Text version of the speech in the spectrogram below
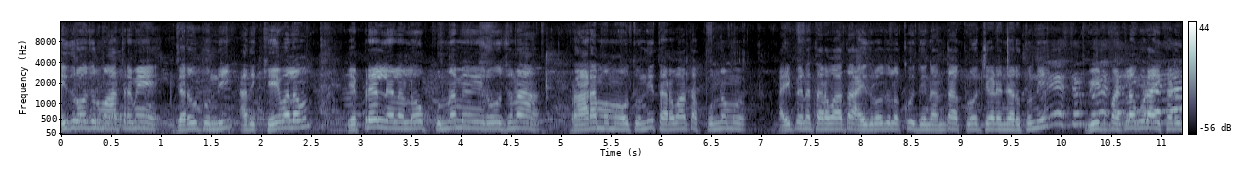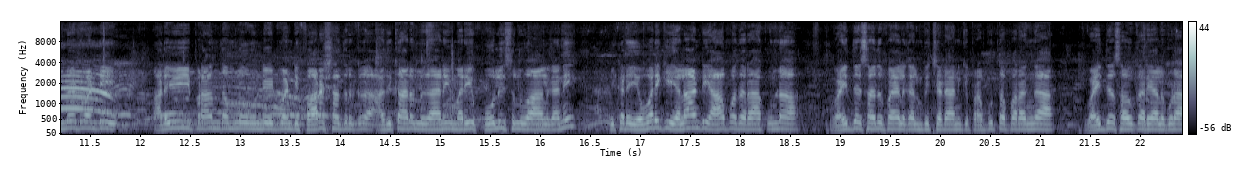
ఐదు రోజులు మాత్రమే జరుగుతుంది. అది కేవలం ఏప్రిల్ నెలలో పున్నమి రోజున ప్రారంభమవుతుంది. తర్వాత పున్నము అయిపోయిన తర్వాత ఐదు రోజులకు దీని అంతా క్లోజ్ చేయడం జరుగుతుంది. వీటి పట్ల కూడా ఇక్కడ ఉండేటువంటి అడవి ప్రాంతంలో ఉండేటువంటి ఫారెస్ట్ అధికారులు కానీ మరియు పోలీసులు వాళ్ళు కానీ ఇక్కడ ఎవరికి ఎలాంటి ఆపద రాకుండా వైద్య సదుపాయాలు కల్పించడానికి ప్రభుత్వ పరంగా వైద్య సౌకర్యాలు కూడా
